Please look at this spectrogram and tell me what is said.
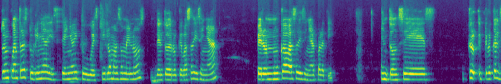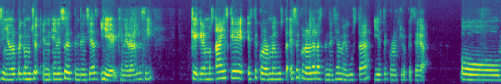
tú encuentras tu línea de diseño y tu estilo más o menos dentro de lo que vas a diseñar, pero nunca vas a diseñar para ti. Entonces, creo, que el diseñador pega mucho en, en, eso de tendencias y en general así, que queremos, ay, es que este color me gusta, ese color de las tendencias me gusta y este color quiero que sea. O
